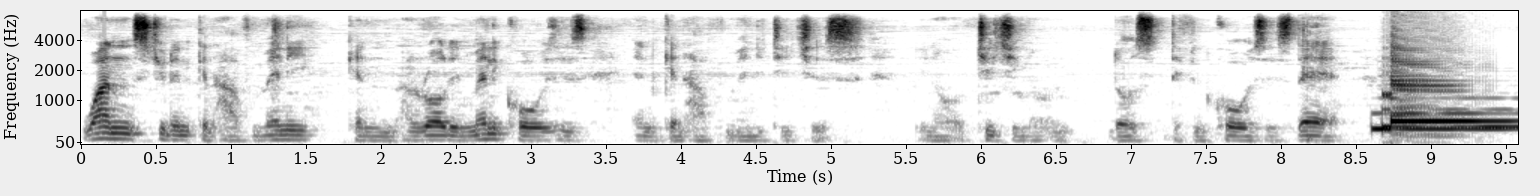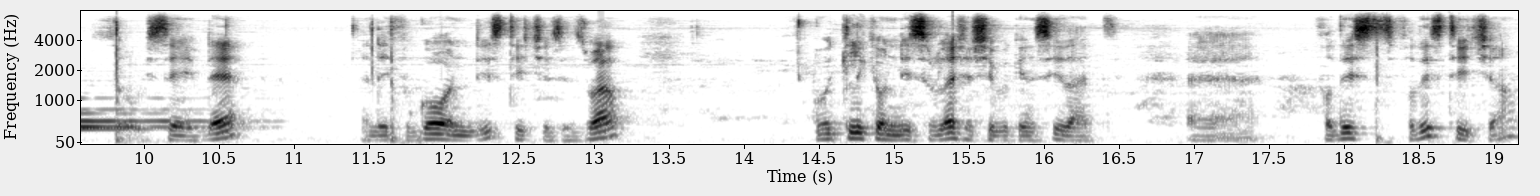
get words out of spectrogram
one student can have many can enroll in many courses and can have many teachers you know teaching on those different courses there. So we save there. And if we go on these teachers as well we click on this relationship we can see that uh, for this for this teacher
